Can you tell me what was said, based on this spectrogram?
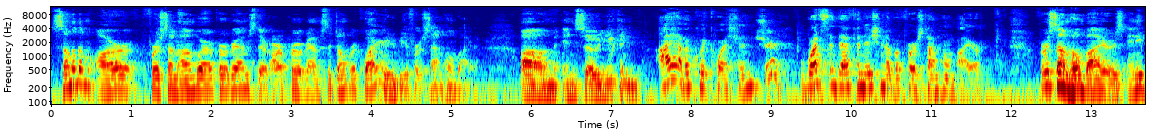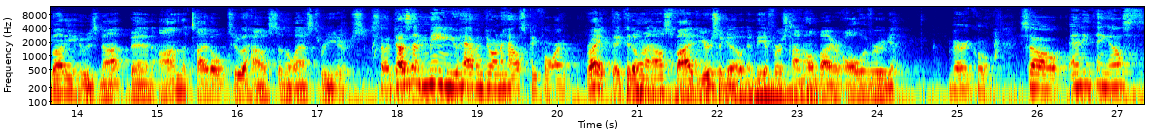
Some of them are first-time home buyer programs. There are programs that don't require you to be a first-time home buyer. Um, and so you can... I have a quick question. Sure. What's the definition of a first-time home buyer? First time home buyer is anybody who has not been on the title to a house in the last three years. So it doesn't mean you haven't owned a house before. Right, they could own a house five years ago and be a first time home buyer all over again. Very cool. So anything else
